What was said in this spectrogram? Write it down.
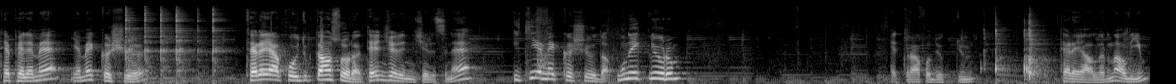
tepeleme yemek kaşığı tereyağı koyduktan sonra tencerenin içerisine 2 yemek kaşığı da un ekliyorum. Etrafa döktüğüm tereyağlarını alayım.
